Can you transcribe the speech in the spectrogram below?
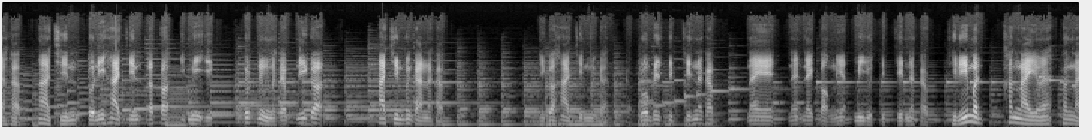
นะครับ 5 ชิ้น ตัวนี้ 5 ชิ้น แล้วก็อีกมีอีกชุดหนึ่งนะครับ นี่ก็ 5 ชิ้นเหมือนกันนะครับ นี่ก็ 5 ชิ้นเหมือนกันครับรวมเป็น 10 ชิ้นนะครับ ในในในกล่องนี้มีอยู่ 10 ชิ้นนะครับ ทีนี้มาข้างในนะข้างใน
